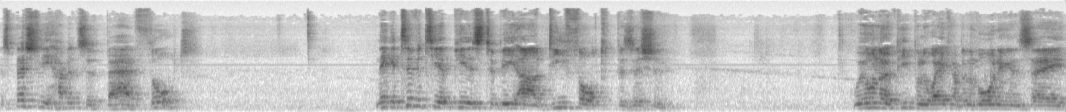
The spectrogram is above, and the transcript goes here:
especially habits of bad thought. Negativity appears to be our default position. We all know people who wake up in the morning and say,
